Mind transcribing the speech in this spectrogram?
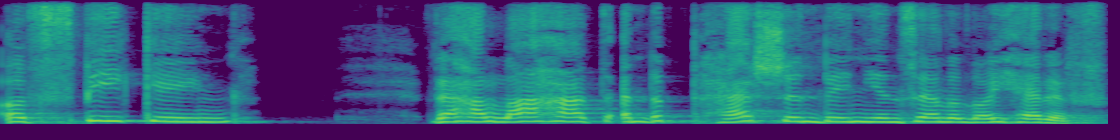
of speaking the halahat and the passion binyan zelaloy herif.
